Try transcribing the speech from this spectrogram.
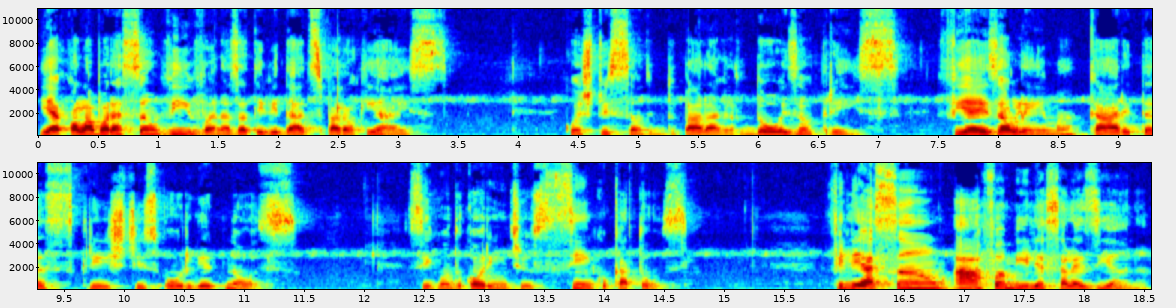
e a colaboração viva nas atividades paroquiais. Constituição do parágrafo 2 ao 3. Fiéis ao lema Caritas Christis Urget Nos. Segundo Coríntios 5:14. Filiação à família salesiana.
